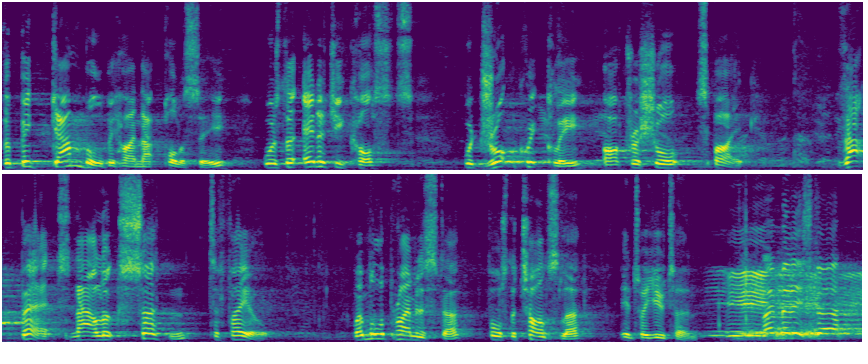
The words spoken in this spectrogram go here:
The big gamble behind that policy was that energy costs would drop quickly after a short spike. That bet now looks certain to fail. When will the Prime Minister force the Chancellor into a U turn? Prime Minister.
